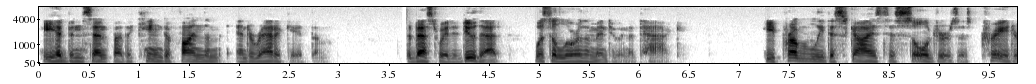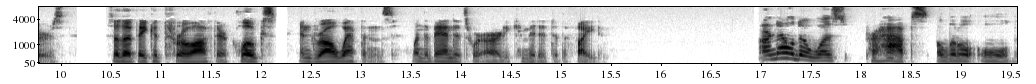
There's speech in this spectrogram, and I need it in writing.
He had been sent by the king to find them and eradicate them. The best way to do that was to lure them into an attack. He probably disguised his soldiers as traders so that they could throw off their cloaks and draw weapons when the bandits were already committed to the fight. Arnaldo was, perhaps, a little old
